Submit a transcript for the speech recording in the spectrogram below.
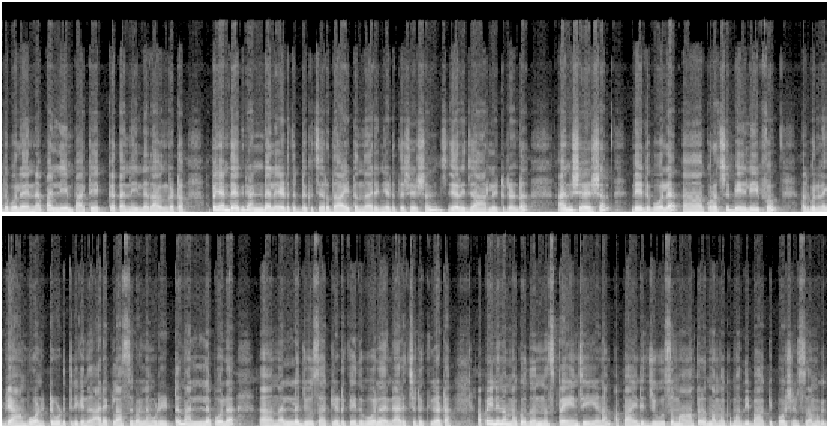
അതുപോലെ തന്നെ പല്ലിയും പാറ്റയും ഒക്കെ തന്നെ ഇല്ലാതാകും കേട്ടോ. അപ്പോൾ ഞാൻ അദ്ദേഹം രണ്ടില എടുത്തിട്ട് ചെറുതായിട്ടൊന്ന് അരിഞ്ഞെടുത്ത ശേഷം ചെറിയ ജാറിലിട്ടിട്ടുണ്ട് അതിനുശേഷം ഇതേതുപോലെ കുറച്ച് ബേ ലീഫും അതുപോലെ തന്നെ ഗ്രാമ്പുമാണ് ഇട്ട് കൊടുത്തിരിക്കുന്നത്. അര ഗ്ലാസ് വെള്ളം കൂടി ഇട്ട് നല്ല പോലെ നല്ല ജ്യൂസാക്കി എടുക്കുക. ഇതുപോലെ തന്നെ അരച്ചെടുക്കുക കേട്ടോ. അപ്പോൾ ഇനി നമുക്കതൊന്ന് സ്ട്രെയിൻ ചെയ്യണം. അപ്പോൾ അതിന്റെ ജ്യൂസ് മാത്രം നമുക്ക് മതി. ബാക്കി പോർഷൻസ് നമുക്ക്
